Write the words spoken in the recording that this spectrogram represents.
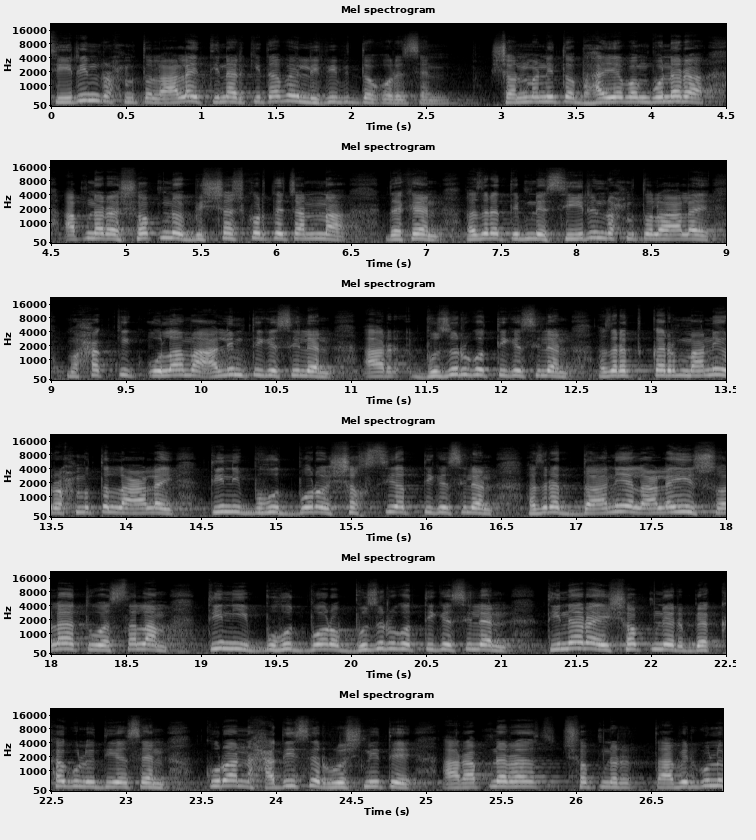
সিরিন রহমতুল্লাহ আলাই তিনার কিতাবে লিপিবদ্ধ করেছেন। সম্মানিত ভাই এবং বোনেরা, আপনারা স্বপ্ন বিশ্বাস করতে চান না। দেখেন হজরত ইবনে সিরিন রহমতুল্লাহ আলাই মহাক্কিক উলামা আলিম থেকে ছিলেন আর বুজুর্গ থেকে ছিলেন হজরত করমানি রহমতুল্লাহ আলাই তিনি বহুত বড় শখসিয়াত থেকে ছিলেন। হজরত দানিয়াল আলহি সালাতাম তিনি বহুত বড় বুজুর্গ থেকে ছিলেন। তিনারা এই স্বপ্নের ব্যাখ্যাগুলো দিয়েছেন কোরআন, হাদিসের রোশনিতে। আর আপনারা স্বপ্নের তাবিরগুলো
